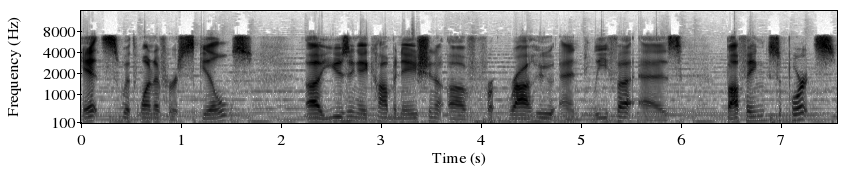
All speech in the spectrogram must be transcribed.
hits with one of her skills, uh, using a combination of Rahu and Leafa as buffing supports,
